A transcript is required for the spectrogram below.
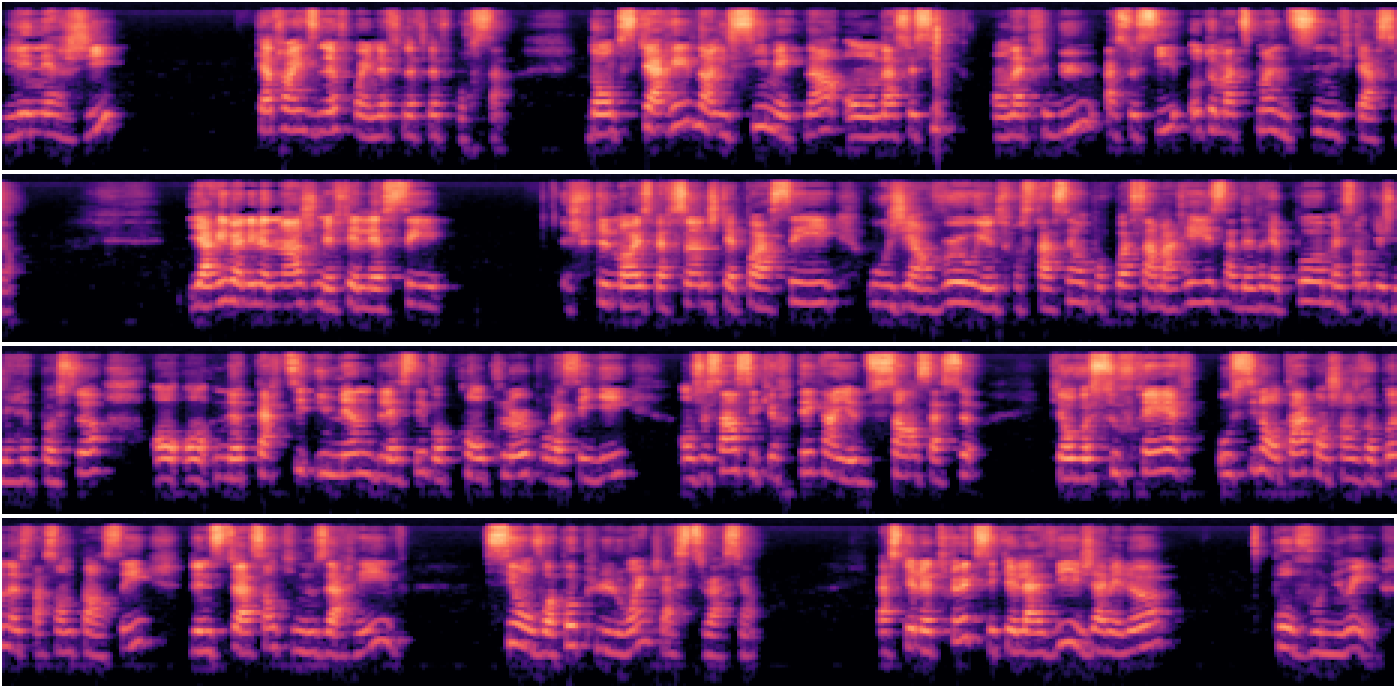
L'énergie, 99,999% Donc, ce qui arrive dans l'ici maintenant, on associe, on attribue, associe automatiquement une signification. Il arrive un événement, je me fais laisser, je suis une mauvaise personne, je n'étais pas assez, ou j'y en veux, ou il y a une frustration, pourquoi ça m'arrive, ça ne devrait pas, mais il semble que je ne mérite pas ça. notre partie humaine blessée va conclure pour essayer, on se sent en sécurité quand il y a du sens à ça. Puis on va souffrir aussi longtemps qu'on ne changera pas notre façon de penser d'une situation qui nous arrive si on ne voit pas plus loin que la situation. Parce que le truc, c'est que la vie n'est jamais là pour vous nuire.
